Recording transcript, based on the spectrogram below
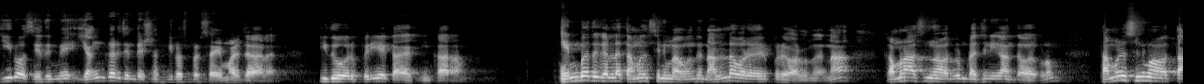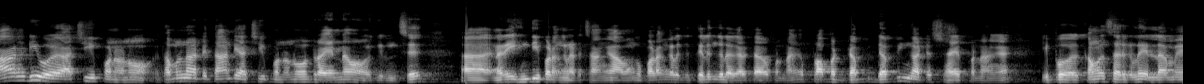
ஹீரோஸ் எதுவுமே யங்கர் ஜென்ரேஷன் ஹீரோஸ் பெருசாக எமர்ஜ் ஆகலை. இது ஒரு பெரிய காரணம். எண்பதுகளில் தமிழ் சினிமா வந்து நல்ல வரவேற்பு வளர்ந்ததுன்னா கமல்ஹாசன் அவர்களும் ரஜினிகாந்த் அவர்களும் தமிழ் சினிமாவை தாண்டி அச்சீவ் பண்ணணும் தமிழ்நாட்டை தாண்டி அச்சீவ் பண்ணணுன்ற எண்ணம் இருந்துச்சு. நிறைய ஹிந்தி படங்கள் நடித்தாங்க அவங்க படங்களுக்கு தெலுங்கில் கரெக்டாக பண்ணாங்க. Proper dub dubbing artist hire பண்ணாங்க. இப்போ கமல் சார்கள் எல்லாமே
